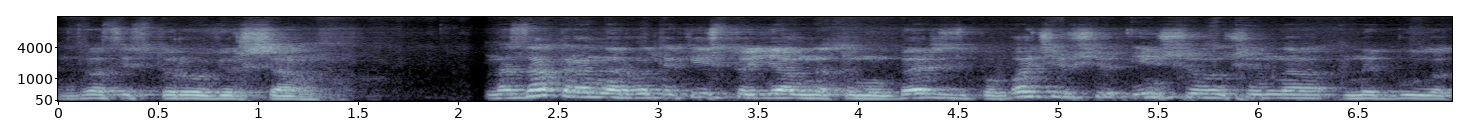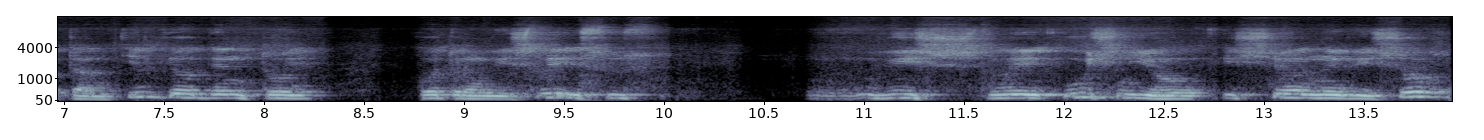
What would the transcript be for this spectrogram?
22 вірша. На завтра народ, який стояв на тому березі, побачив, що іншого човна не було там, тільки один той, котрому війшли Ісус, війшли учні його, і що не війшов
